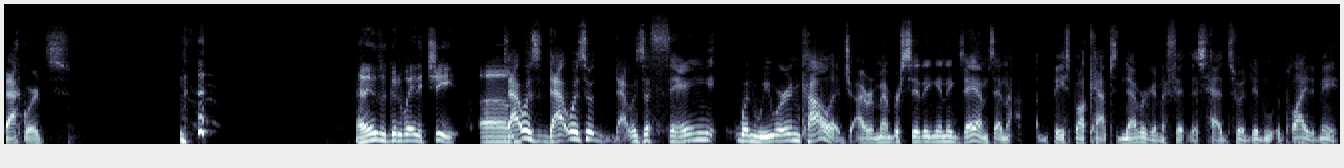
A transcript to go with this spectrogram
backwards? That is a good way to cheat. Um, that was that was a that was a thing when we were in college. I remember sitting in exams and uh, baseball caps never going to fit this head, so it didn't apply to me.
